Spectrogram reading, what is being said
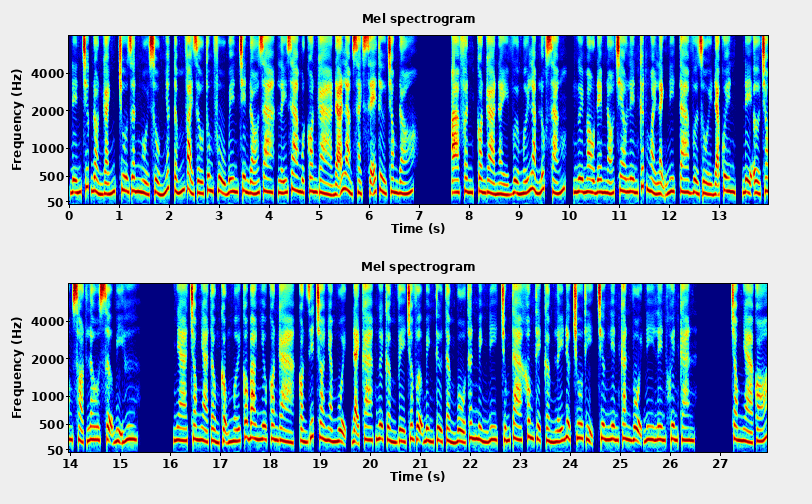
Đến trước đòn gánh, Chu dân ngồi xổm nhấc tấm vải dầu tung phủ bên trên đó ra, lấy ra một con gà đã làm sạch sẽ từ trong đó. A phân, con gà này vừa mới làm lúc sáng, ngươi mau đem nó treo lên cất ngoài lạnh đi ta vừa rồi đã quên, để ở trong sọt lâu sợ bị hư. Nhà trong nhà tổng cộng mới có bao nhiêu con gà, còn giết cho nhà muội, đại ca, ngươi cầm về cho vợ bình từ tầm bổ thân mình đi, chúng ta không thể cầm lấy được chu thị, trương liên căn vội đi lên khuyên can. Trong nhà có,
